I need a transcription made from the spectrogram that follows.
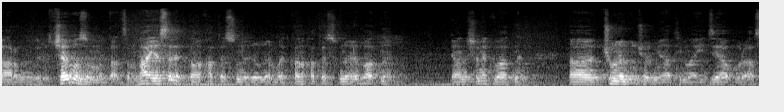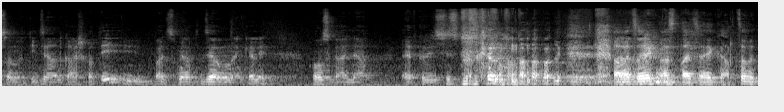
կառավարությունը։ Չեմ ուզում մտածում։ Հա, ես էլ այդ կանխատեսումներ ունեմ, այդ կանխատեսումները վատն են։ Միանշանակ վատն են չունեմ ինչ որ մի հատ հիմա իդեա, որ ասեմ այդ իդեան կաշխատի, բայց մի հատ իդեա ունենք էլի, ոնց կարելի է այդ կրիզիսից դուրս գալ։ Բայց երեք նա ստացիայի կարծում եմ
